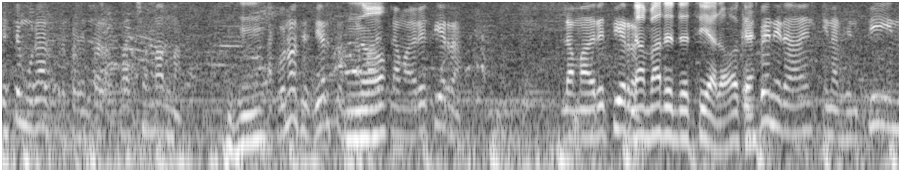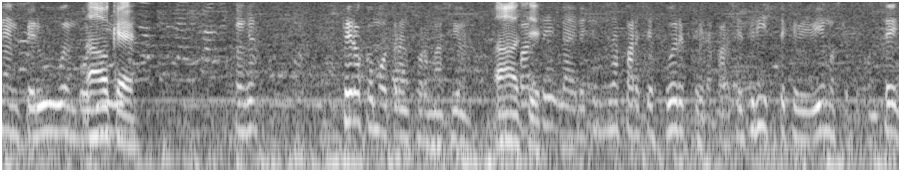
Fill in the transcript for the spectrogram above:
Este mural representa a la Pachamama. Ujú. ¿La conoces, cierto? No. La Madre Tierra. La Madre Tierra. La madre de tierra, ok. Es venerada en, en Argentina, en Perú, en Bolivia. Ah, ok. Entonces, pero como transformación. Ah, la, sí. parte- la derecha es esa parte fuerte, la parte triste que vivimos, que te conté,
